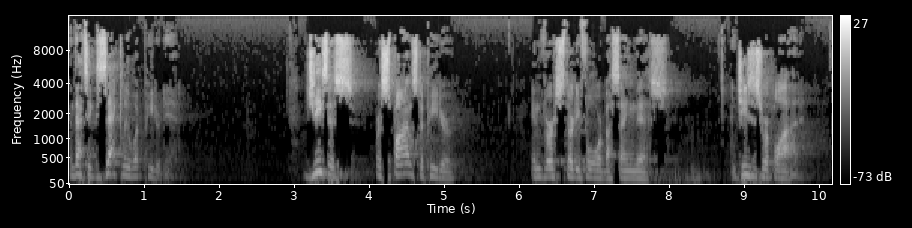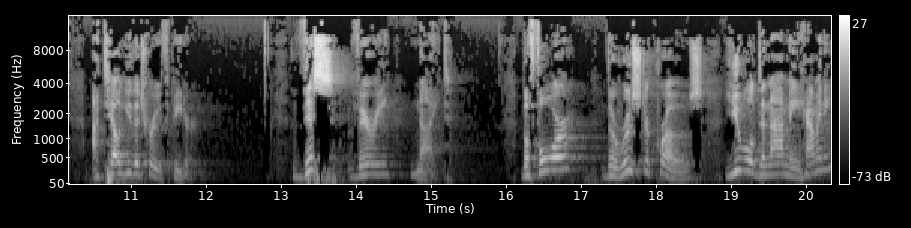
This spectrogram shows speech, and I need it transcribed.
And that's exactly what Peter did. Jesus responds to Peter in verse 34 by saying this Jesus replied, I tell you the truth, Peter. This very night, before the rooster crows, you will deny me how many?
